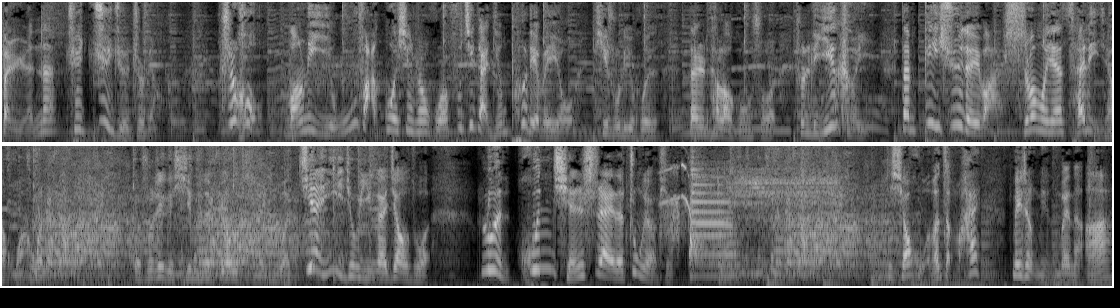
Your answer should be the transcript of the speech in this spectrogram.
本人呢却拒绝治疗。之后，王丽以无法过性生活、夫妻感情破裂为由提出离婚，但是她老公说说离可以，但必须得把十万块钱彩礼钱还回来。要说这个新闻的标题，我建议就应该叫做《论婚前示爱的重要性》。这小伙子怎么还没整明白呢？啊，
